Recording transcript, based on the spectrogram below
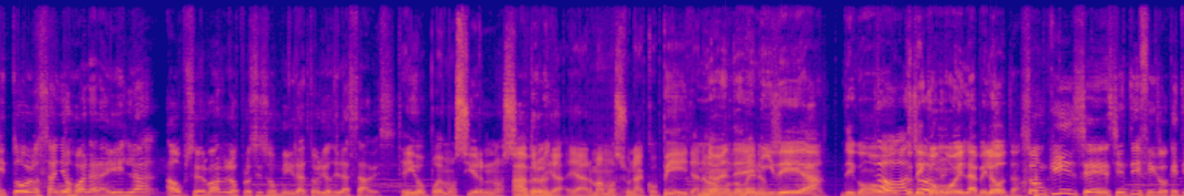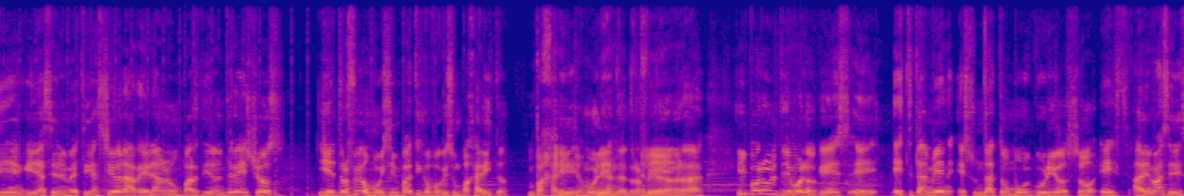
que todos los años van a la isla a observar los procesos migratorios de las aves. Te digo, podemos ir Ah, nosotros pero y, no- a- y armamos una copita, ¿no? No, ni idea de cómo, No, de son- cómo es la pelota. Son 15 científicos que tienen que ir a hacer la investigación, arreglaron un partido entre ellos. Y el trofeo es muy simpático porque es un pajarito. Un pajarito, Sí, muy lindo el trofeo, la verdad. Y por último, lo que es, eh, este también es un dato muy curioso, es además de,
